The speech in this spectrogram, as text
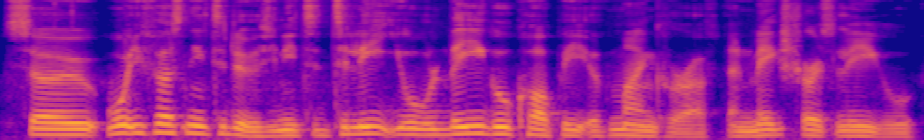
So what you first need to do is you need to delete your legal copy of Minecraft, and make sure it's legal.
